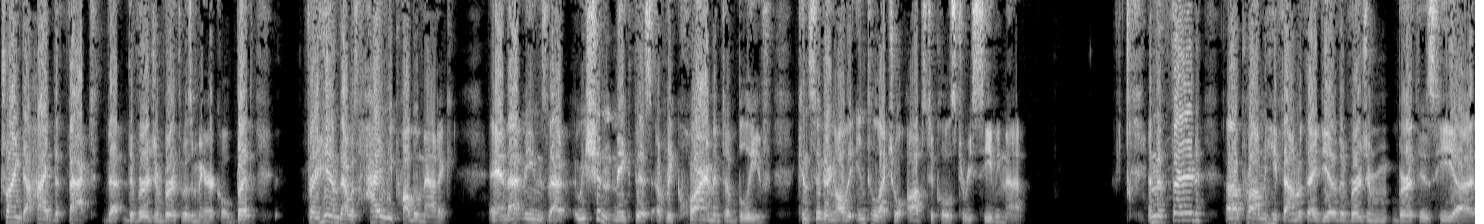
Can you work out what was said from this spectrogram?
trying to hide the fact that the virgin birth was a miracle. But for him, that was highly problematic. And that means that we shouldn't make this a requirement of belief, considering all the intellectual obstacles to receiving that. And the third uh, problem he found with the idea of the virgin birth is he uh,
